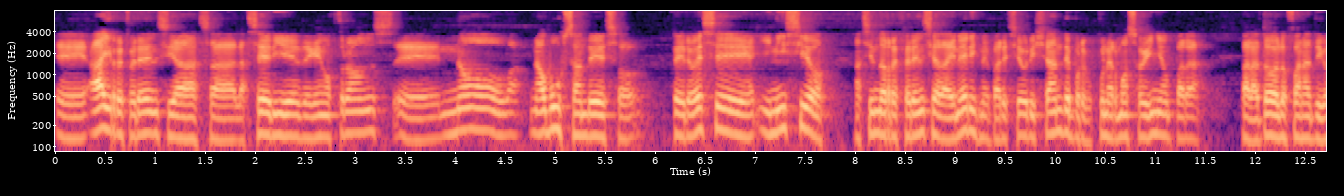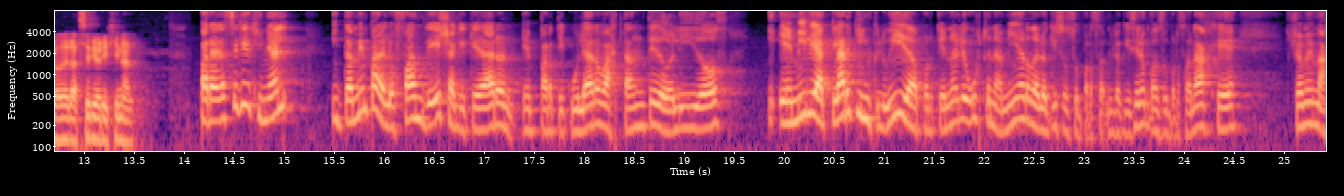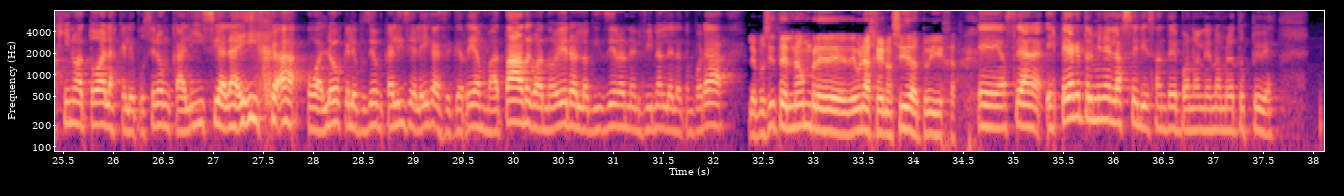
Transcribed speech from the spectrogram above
eh, hay referencias a la serie de Game of Thrones, eh, no, no abusan de eso, pero ese inicio haciendo referencia a Daenerys me pareció brillante porque fue un hermoso guiño para, para todos los fanáticos de la serie original. Para la serie original y también para los fans de ella que quedaron en particular bastante dolidos, Emilia Clarke incluida, porque no le gusta una mierda lo que, hizo su lo que hicieron con su personaje. Yo me imagino a todas las que le pusieron calicia a la hija, o a los que le pusieron calicia a la hija que se querrían matar cuando vieron lo que hicieron en el final de la temporada. Le pusiste el nombre de, una genocida a tu hija. Eh, o sea, espera que terminen las series antes de ponerle nombre a tus pibes.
